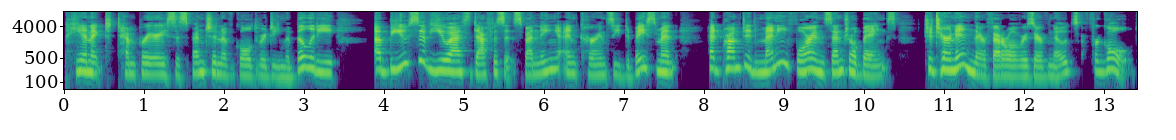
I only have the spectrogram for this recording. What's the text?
panicked temporary suspension of gold redeemability, abusive U.S. deficit spending and currency debasement had prompted many foreign central banks to turn in their Federal Reserve notes for gold.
